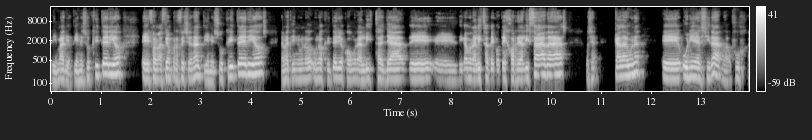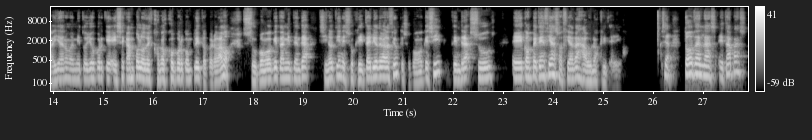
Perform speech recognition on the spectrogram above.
primaria tiene sus criterios, eh, formación profesional tiene sus criterios, además tiene unos criterios con una lista ya de, eh, digamos, una lista de cotejos realizadas, o sea, cada una. Eh, universidad, ahí ya no me meto yo porque ese campo lo desconozco por completo, pero vamos, supongo que también tendrá, si no tiene sus criterios de evaluación, que supongo que sí, tendrá sus eh, competencias asociadas a unos criterios. O sea, todas las etapas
